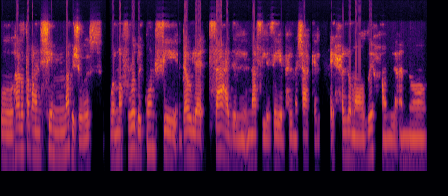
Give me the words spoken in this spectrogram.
وهذا طبعا شيء ما بجوز والمفروض يكون في دولة تساعد الناس اللي زي بهالمشاكل يحلوا مواضيعهم لأنه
